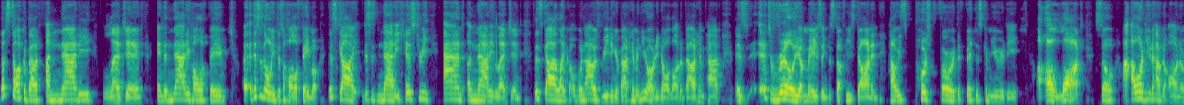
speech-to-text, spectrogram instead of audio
let's talk about a natty legend and the Natty Hall of Fame. Uh, this is only just a Hall of Famer. This guy, this is Natty history and a Natty legend. This guy, like when I was reading about him, and you already know a lot about him, Pat, is it's really amazing the stuff he's done and how he's pushed forward the fitness community a, a lot. So I, I want you to have the honor.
